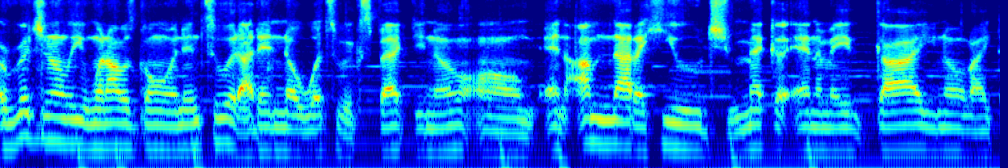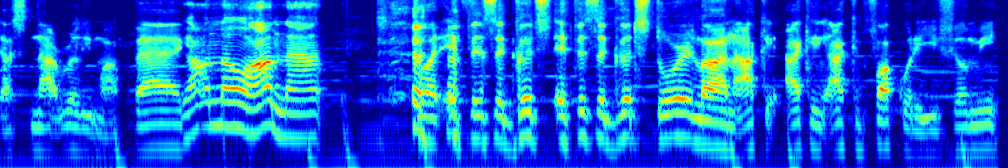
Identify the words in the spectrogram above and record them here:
originally when I was going into it, I didn't know what to expect, you know. Um, and I'm not a huge mecha anime guy, you know, like that's not really my bag. Y'all know I'm not. But if it's a good if it's a good storyline, I can I can I can fuck with it. You feel me?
